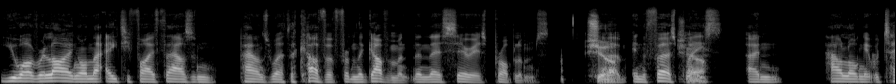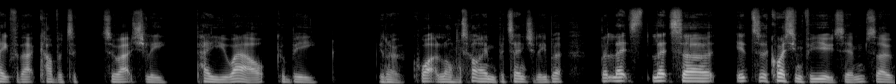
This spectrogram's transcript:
you are relying on that 85,000 pounds worth of cover from the government, then there's serious problems. Sure. Um, in the first place, sure. and how long it would take for that cover to to actually pay you out could be, you know, quite a long time potentially. But but let's let's. uh It's a question for you, Tim. So.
